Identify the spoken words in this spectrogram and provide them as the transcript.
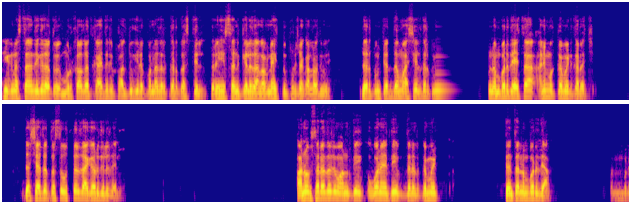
ठीक नसताना देखील जातोय. मूर्खागत काहीतरी फालतूगिरेपणा जर करत असतील तर हे सण केलं जाणार नाही पुढच्या कालावधीमध्ये. जर तुमच्यात दम असेल तर तुम्ही नंबर द्यायचा आणि मग कमेंट करायची. जशाचं तसं उत्तर जागेवर दिलं जाईल. अनुप सराचा जो माणूस ते कोण आहे ते जरा कमेंट त्यांचा नंबर द्या. नंबर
